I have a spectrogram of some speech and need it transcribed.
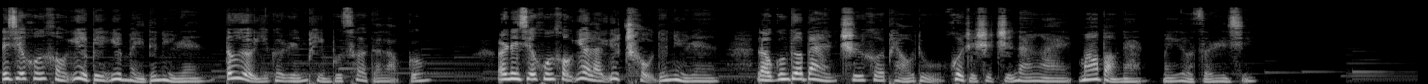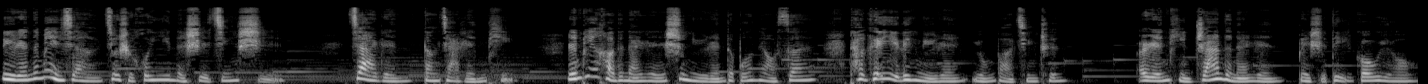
那些婚后越变越美的女人，都有一个人品不错的老公；而那些婚后越来越丑的女人，老公多半吃喝嫖赌，或者是直男癌、妈宝男，没有责任心。女人的面相就是婚姻的试金石，嫁人当嫁人品。人品好的男人是女人的玻尿酸，他可以令女人永葆青春；而人品渣的男人便是地沟油，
